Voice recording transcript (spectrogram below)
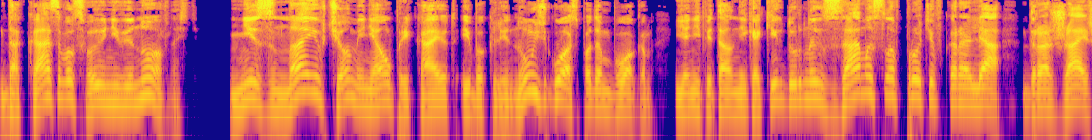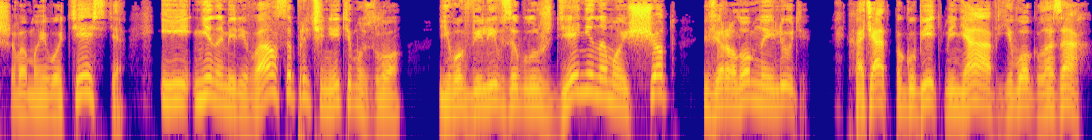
доказывал свою невиновность. Не знаю, в чем меня упрекают, ибо клянусь Господом Богом, я не питал никаких дурных замыслов против короля, дрожайшего моего тестя, и не намеревался причинить ему зло. Его ввели в заблуждение на мой счет вероломные люди. Хотят погубить меня в его глазах.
